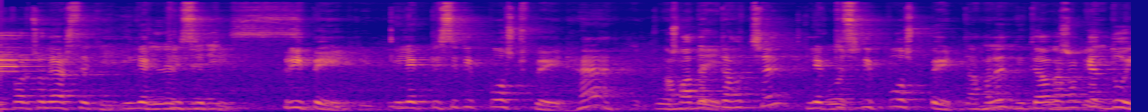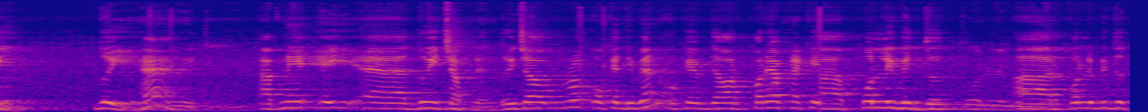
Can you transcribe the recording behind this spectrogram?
এরপর চলে আসছে কি? ইলেকট্রিসিটি প্রিপেইড ইলেকট্রিসিটি পোস্ট পেইড হ্যাঁ. আমাদেরটা হচ্ছে ইলেকট্রিসিটি পোস্ট পেইড তাহলে দিতে হবে আমাকে দুই। দুই হ্যাঁ। আপনি এই দুই চাপলেন দুই পর ওকে দিবেন। ওকে দেওয়ার পরে আপনাকে পল্লী বিদ্যুৎ আর পল্লী বিদ্যুৎ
